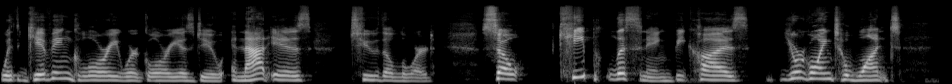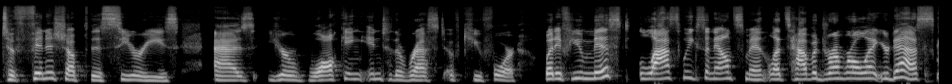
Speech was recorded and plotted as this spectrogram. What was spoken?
with giving glory where glory is due, and that is to the Lord. So keep listening because you're going to want to finish up this series as you're walking into the rest of Q4. But if you missed last week's announcement, let's have a drum roll at your desk.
